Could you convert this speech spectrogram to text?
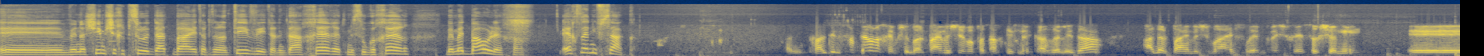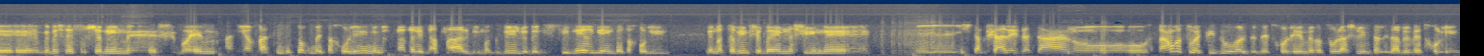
אה, ונשים שחיפשו לידת בית אלטרנטיבית, על לידה אחרת, מסוג אחר, באמת באו אליך. איך זה נפסק? אז התחלתי לספר לכם שב-2007 פתחתי את מרכז הלידה, עד 2017, במשך עשר שנים, אה, במשך עשר שנים אה, שבהם אני עבדתי בתוך בית החולים, ומרכז הלידה פעל במקביל ובסינרגיה עם בית החולים, במצבים שבהם נשים השתבשה לידתן, או, סתם רצו אפידורל בבית חולים ורצו להשלים את הלידה בבית חולים.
